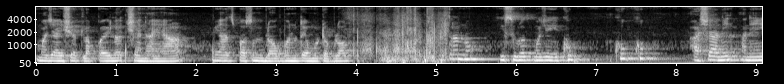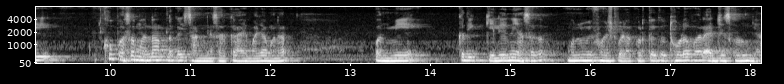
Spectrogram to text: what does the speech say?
माझ्या आयुष्यातला पहिला क्षण आहे हा. मी आजपासून ब्लॉग बनवतो आहे मोठं ब्लॉग. मित्रांनो ही सुरुवात म्हणजे खूप खूप खूप आशाने आणि खूप असं मनातलं काही सांगण्यासारखं आहे माझ्या मनात. पण मी कधी केले नाही असं. म्हणून मी फर्स्ट वेळा करतो आहे तर थोडंफार ॲडजस्ट करून घ्या.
